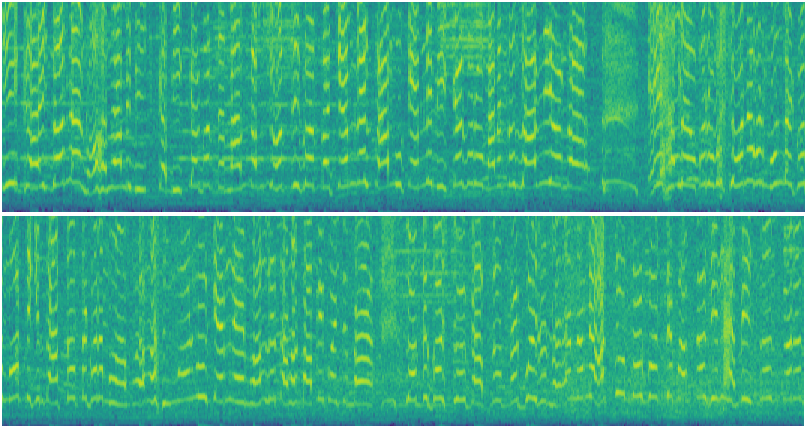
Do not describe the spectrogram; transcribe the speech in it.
কি খাই জানেন? ওখানে আমি ভিক্ষা ভিক্ষা করতে নামটাম সত্যি করতে কেমনে সামু কেমনে ভিক্ষা করো আমি তো জানিও না। এই হালে আমার অবশ্যই অনেক আমার মরতে কিন্তু আত্মহত্যা করে মরবো কেমনে? মরলে তো আমার বাপে কইছে মা যত কষ্ট হোক আত্মহত্যা করো না। আমি আত্মহত্যা করতে পারতাছি না বিশ্বাস করেন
